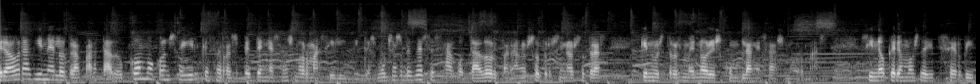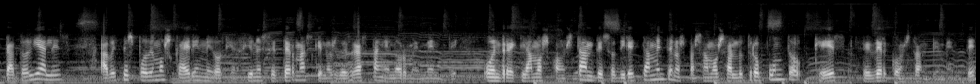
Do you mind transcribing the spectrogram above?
Pero ahora viene el otro apartado, cómo conseguir que se respeten esas normas y límites. Muchas veces es agotador para nosotros y nosotras que nuestros menores cumplan esas normas. Si no queremos ser dictatoriales, a veces podemos caer en negociaciones eternas que nos desgastan enormemente, o en reclamos constantes, o directamente nos pasamos al otro punto, que es ceder constantemente.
